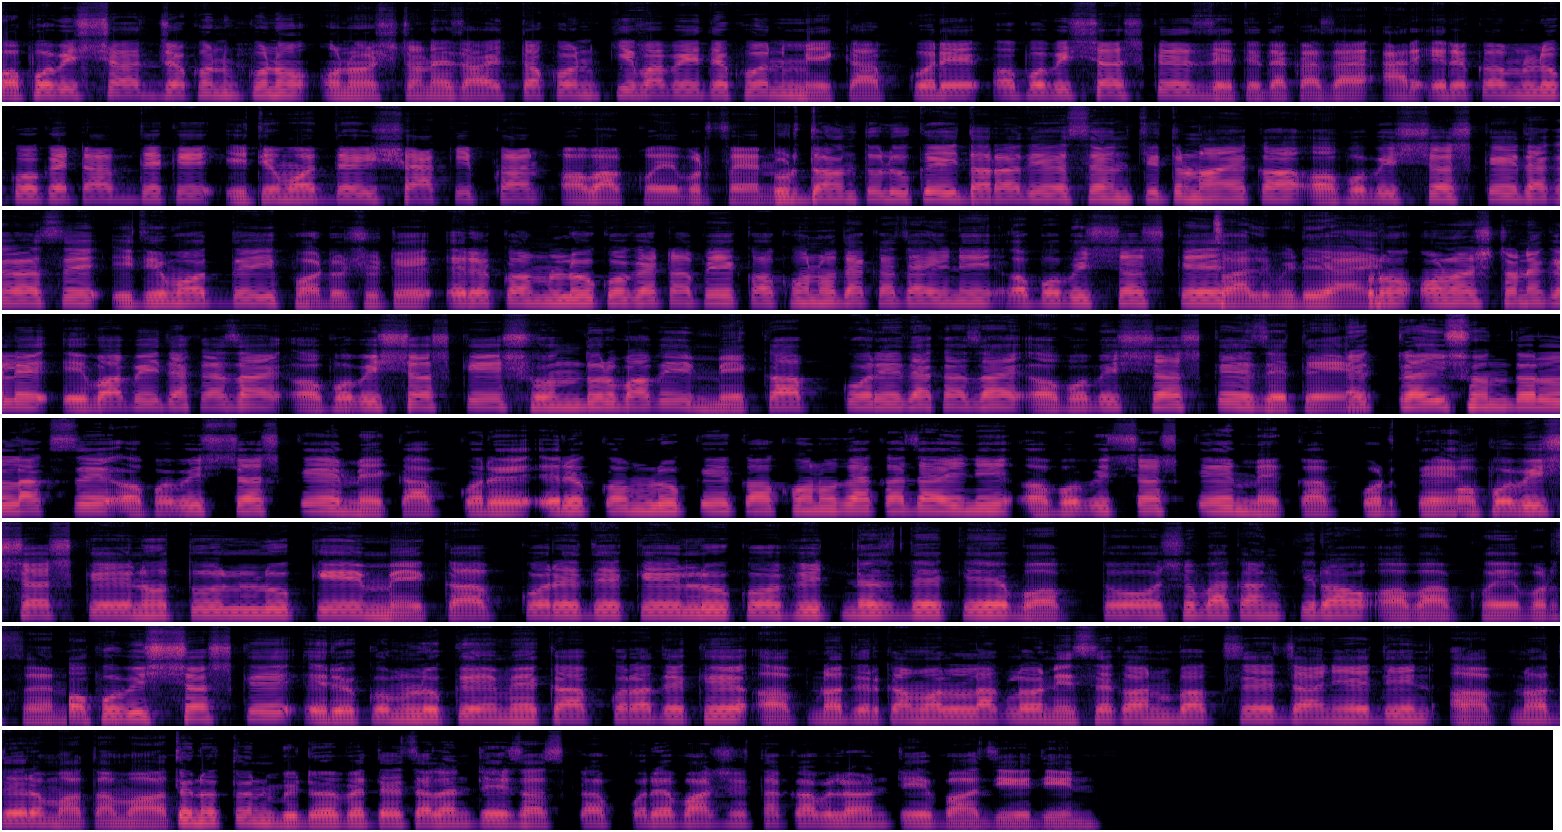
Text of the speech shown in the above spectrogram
অপবিশ্বাস যখন কোনো অনুষ্ঠানে যায়, তখন কীভাবে দেখুন মেকআপ করে অপবিশ্বাসকে যেতে দেখা যায়? আর এরকম লুকো গেটআপ দেখে ইতিমধ্যেই শাকিব খান অবাক হয়ে পড়ছেন। দুর্দান্ত লুকেই দ্বারা দিয়েছেন চিত্রনায়িকা। অপবিশ্বাসকে দেখা গেছে ইতিমধ্যেই ফটোশুটে এরকম লুকো গেটআপে কখনো দেখা যায়নি অপবিশ্বাসকে। সোশ্যাল মিডিয়ায় কোনো অনুষ্ঠানে গেলে এভাবেই দেখা যায় অপবিশ্বাসকে সুন্দরভাবে মেকআপ করে দেখা যায়। অপবিশ্বাসকে যেতে একটাই সুন্দর লাগছে, অপবিশ্বাসকে মেকআপ করে। এরকম লুকে কখনো দেখা যায়নি অপবিশ্বাসকে মেকআপ করতে। অপবিশ্বাসকে নতুন লুকে মেকআপ করে দেখে লুক ও ফিটনেস দেখে, ভক্ত ও শুভাকাঙ্ক্ষীরাও অবাক হয়ে পড়ছেন। অপবিশ্বাসকে এরকম লুকে মেকআপ করা দেখে আপনাদের কেমন লাগল নিচে কমেন্ট বক্সে জানিয়ে দিন আপনাদের মতামত। নতুন ভিডিও পেতে চ্যানেলটি সাবস্ক্রাইব করে পাশে থাকা বিলনটি বাজিয়ে দিন।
